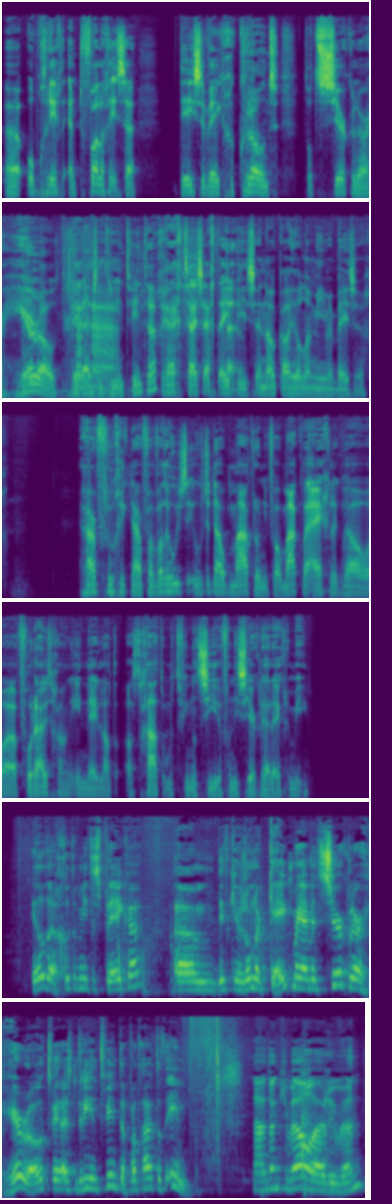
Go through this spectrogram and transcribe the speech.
uh, opgericht. En toevallig is ze deze week gekroond tot Circular Hero 2023. Recht, zij is echt episch en ook al heel lang hiermee bezig. Haar vroeg ik naar van wat, hoe, is, hoe is het nou op macroniveau? Maken we eigenlijk wel vooruitgang in Nederland als het gaat om het financieren van die circulaire economie? Hilde, goed om je te spreken. Um, dit keer zonder cape, maar jij bent Circular Hero 2023. Wat houdt dat in? Nou, dankjewel uh, Ruben.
